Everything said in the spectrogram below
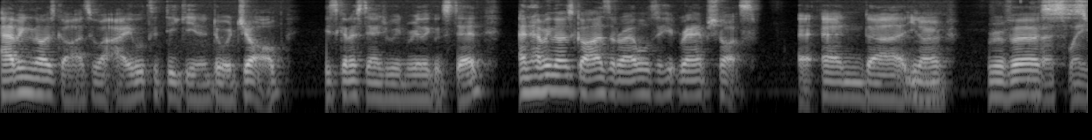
having those guys who are able to dig in and do a job is going to stand you in really good stead. And having those guys that are able to hit ramp shots and uh, you know reverse, Reverse sweeps.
